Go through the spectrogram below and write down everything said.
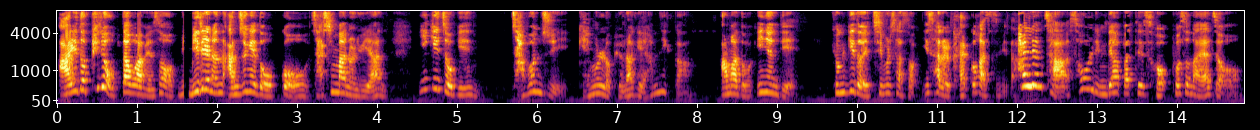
아이도 필요 없다고 하면서 미래는 안중에도 없고 자신만을 위한 이기적인 자본주의 괴물로 변하게 합니까? 아마도 2년 뒤에 경기도에 집을 사서 이사를 갈 것 같습니다. 8년차 서울 임대 아파트에서 벗어나야죠.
